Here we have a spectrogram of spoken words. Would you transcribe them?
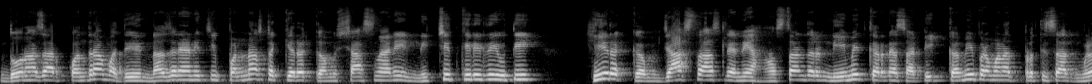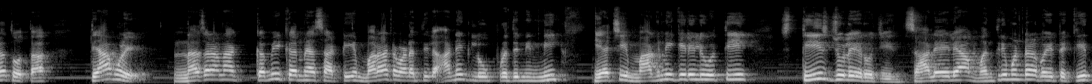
दोन हजार पंधरामध्ये नजऱ्यानेची पन्नास टक्के रक्कम शासनाने निश्चित केलेली होती. ही रक्कम जास्त असल्याने हस्तांतरण नियमित करण्यासाठी कमी प्रमाणात प्रतिसाद मिळत होता. त्यामुळे नजराणा कमी करण्यासाठी मराठवाड्यातील अनेक लोकप्रतिनिधींनी याची मागणी केलेली होती. तीस जुलै रोजी झालेल्या मंत्रिमंडळ बैठकीत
